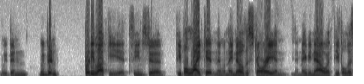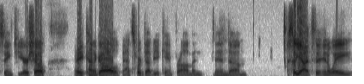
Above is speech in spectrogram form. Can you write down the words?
we've been we've been pretty lucky. It seems to people like it, and then when they know the story, and, and maybe now with people listening to your show, they kind of go, "Oh, that's where Dubya came from," and and um, so yeah, it's in a way,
